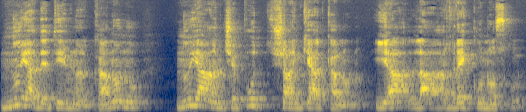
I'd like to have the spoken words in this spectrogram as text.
nu ea determină canonul, nu ea a început și a încheiat canonul. Ea l-a recunoscut.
